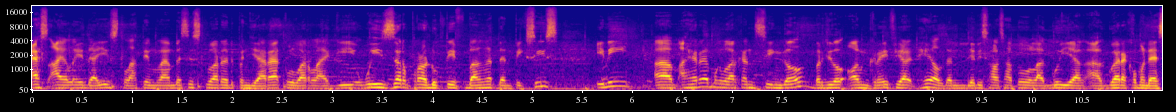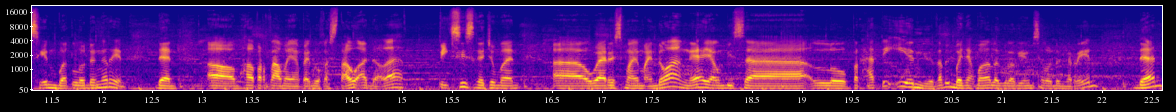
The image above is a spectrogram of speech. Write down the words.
As I Lay Dying setelah tim Lambesis keluar dari penjara keluar lagi, Weezer produktif banget dan Pixies. Ini um, akhirnya mengeluarkan single berjudul On Graveyard Hill dan jadi salah satu lagu yang uh, gue rekomendasiin buat lo dengerin. dan um, hal pertama yang pengen gue kasih tahu adalah Pixies gak cuman uh, Where Is My Mind doang ya yang bisa lo perhatiin gitu tapi banyak banget lagu-lagu yang bisa lo dengerin. Dan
